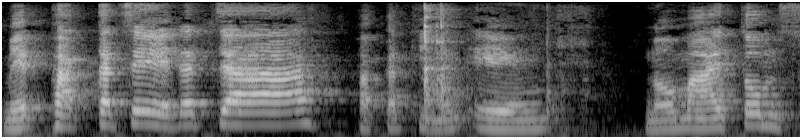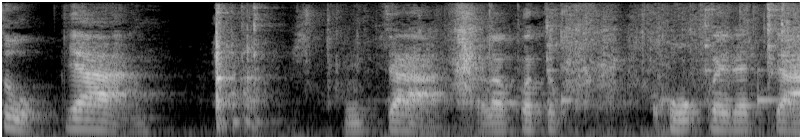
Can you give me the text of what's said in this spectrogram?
เม็ดผักกระเฉดนะจ๊ะผักกระถิ่นนั่นเอง หน่อไม้ต้มสุกจ้านี่จ้าแล้วเราก็จะคลุกเลยนะจ๊ะ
